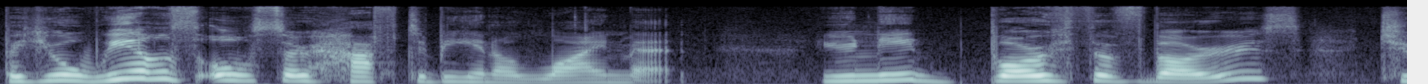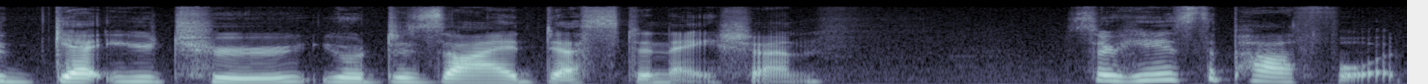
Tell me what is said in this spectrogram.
but your wheels also have to be in alignment. You need both of those to get you to your desired destination. So here's the path forward.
